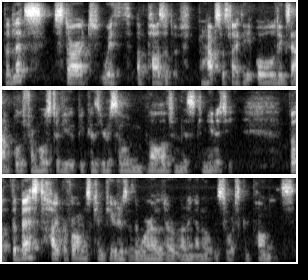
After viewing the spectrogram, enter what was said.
But let's start with a positive, perhaps a slightly old example for most of you because you're so involved in this community. But the best high performance computers of the world are running on open source components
